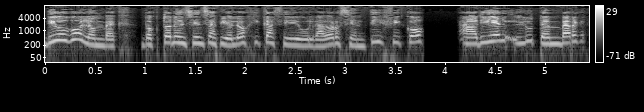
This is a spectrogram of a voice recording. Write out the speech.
Diego Golombek, doctor en ciencias biológicas y divulgador científico, Ariel Lutenberg,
